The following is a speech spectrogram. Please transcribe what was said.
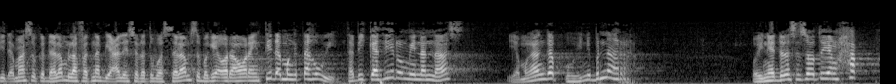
tidak masuk ke dalam lafaz Nabi alaihi salatu wasallam sebagai orang-orang yang tidak mengetahui tapi kathirun minan nas yang menganggap oh ini benar oh ini adalah sesuatu yang hak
